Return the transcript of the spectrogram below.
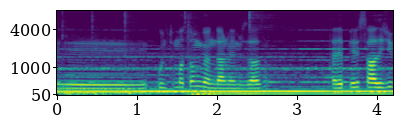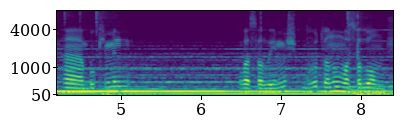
Ee, ultimatom göndermemiz lazım. Talepleri sadece... Ha bu kimin vasalıymış? Bhutan'ın vasalı olmuş.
